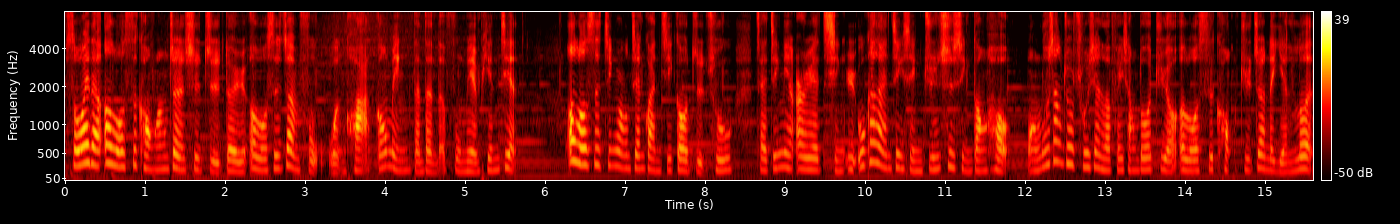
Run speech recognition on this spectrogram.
所谓的俄罗斯恐慌症，是指对于俄罗斯政府、文化、公民等等的负面偏见。俄罗斯金融监管机构指出，在今年二月起与乌克兰进行军事行动后，网络上就出现了非常多具有俄罗斯恐惧症的言论，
